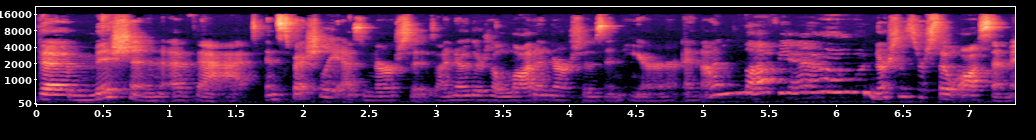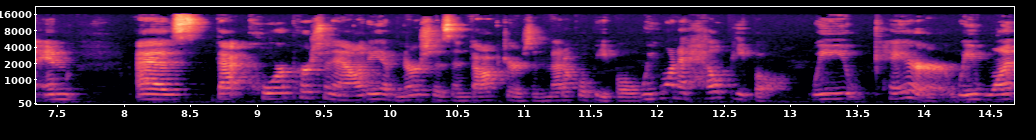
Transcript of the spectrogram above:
the mission of that, especially as nurses, I know there's a lot of nurses in here, and I love you. Nurses are so awesome. And as that core personality of nurses and doctors and medical people, we want to help people. We care. We want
